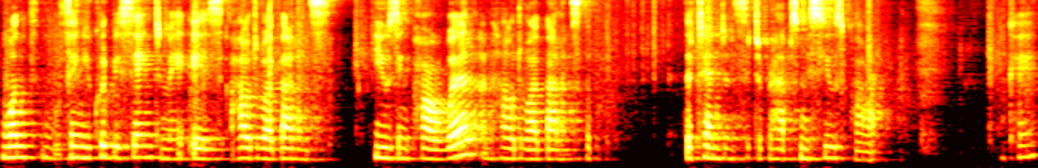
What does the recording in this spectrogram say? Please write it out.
one th- thing you could be saying to me is, how do I balance using power well, and how do I balance the the tendency to perhaps misuse power? Okay.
